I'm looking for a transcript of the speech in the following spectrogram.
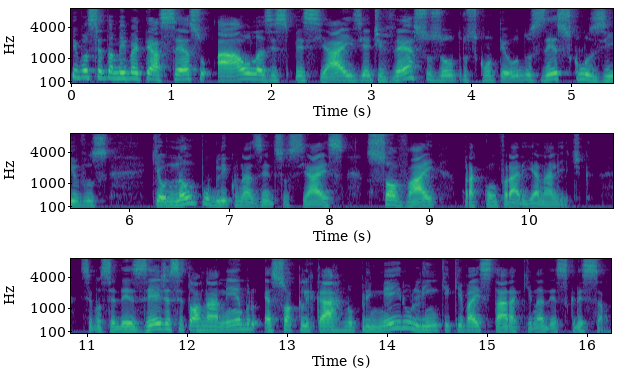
e você também vai ter acesso a aulas especiais e a diversos outros conteúdos exclusivos que eu não publico nas redes sociais, só vai para a Confraria Analítica. Se você deseja se tornar membro, é só clicar no primeiro link que vai estar aqui na descrição.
